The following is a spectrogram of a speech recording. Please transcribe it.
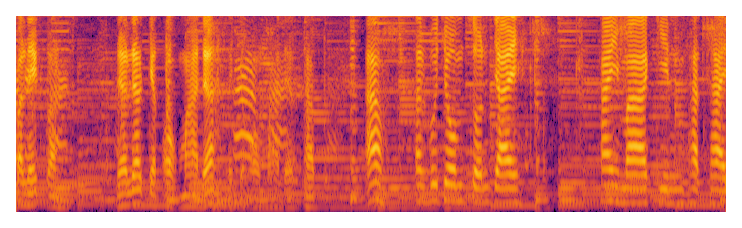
ปลาเล็กก่อนเดี๋ยวแล้วจะออกมาเด้อเดี๋ยวจะออกมาเด้อครับเอ้าท่านผู้ชมสนใจให้มากินผัดไทย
